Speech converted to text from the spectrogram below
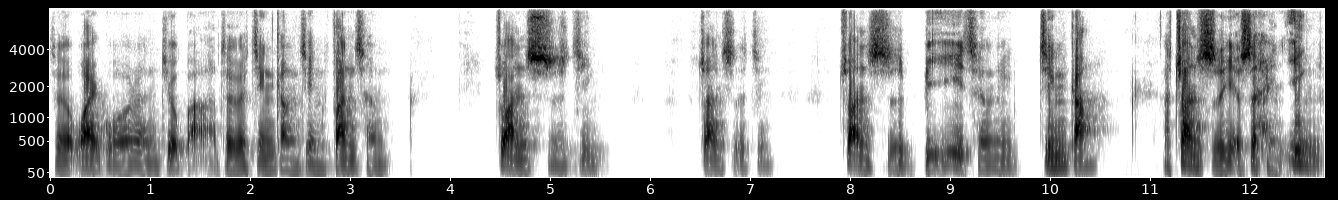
这外国人就把这个《金刚经》翻成。钻石经，钻石经，钻石比喻成金刚啊，钻石也是很硬，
